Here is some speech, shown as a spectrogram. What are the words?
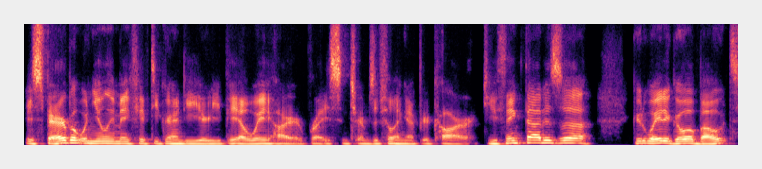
is fair, but when you only make 50 grand a year, you pay a way higher price in terms of filling up your car. Do you think that is a good way to go about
